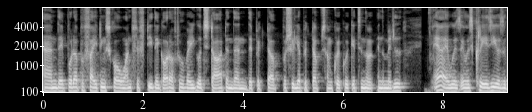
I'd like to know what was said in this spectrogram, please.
and they put up a fighting score 150 they got off to a very good start and then they picked up australia picked up some quick wickets in the in the middle. Yeah it was it was crazy. It was a,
